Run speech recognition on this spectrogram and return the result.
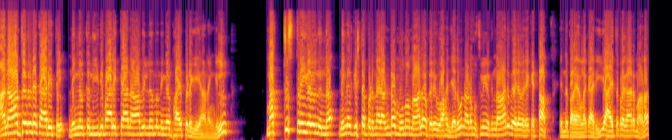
അനാഥകളുടെ കാര്യത്തിൽ നിങ്ങൾക്ക് നീതി പാലിക്കാനാവില്ലെന്ന് നിങ്ങൾ ഭയപ്പെടുകയാണെങ്കിൽ മറ്റു സ്ത്രീകളിൽ നിന്ന് നിങ്ങൾക്ക് ഇഷ്ടപ്പെടുന്ന രണ്ടോ മൂന്നോ നാലോ പേരെ വിവാഹം ചെയ്യും. അതുകൊണ്ടാണ് മുസ്ലിങ്ങൾക്ക് നാല് പേരെ വരെ കെട്ടാം എന്ന് പറയാനുള്ള കാര്യം. ഈ ആയത്ത് പ്രകാരമാണ്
